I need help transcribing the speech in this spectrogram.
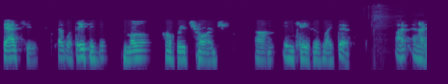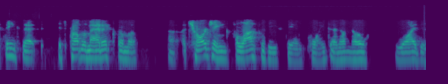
statute at what they think is the most appropriate charge um, in cases like this. I, and I think that it's problematic from a, a charging philosophy standpoint. I don't know why this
